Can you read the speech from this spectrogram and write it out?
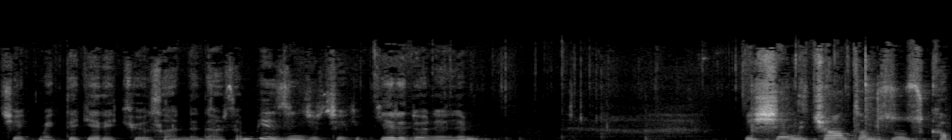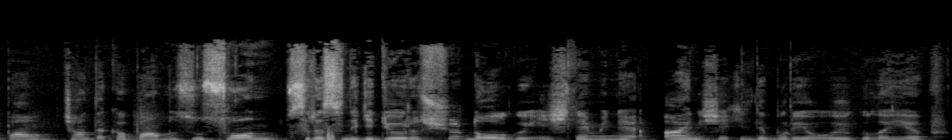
çekmek de gerekiyor zannedersem. Bir zincir çekip geri dönelim. Ve şimdi çantamızın kapağı, çanta kapağımızın son sırasını gidiyoruz. Şu dolgu işlemini aynı şekilde buraya uygulayıp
